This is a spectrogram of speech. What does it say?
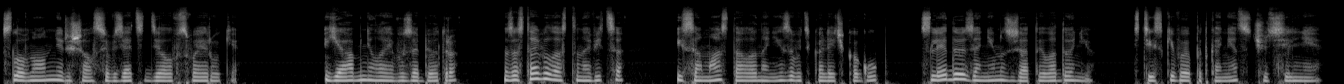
словно он не решался взять дело в свои руки. Я обняла его за бедра, заставила остановиться и сама стала нанизывать колечко губ, следуя за ним сжатой ладонью, стискивая под конец чуть сильнее.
